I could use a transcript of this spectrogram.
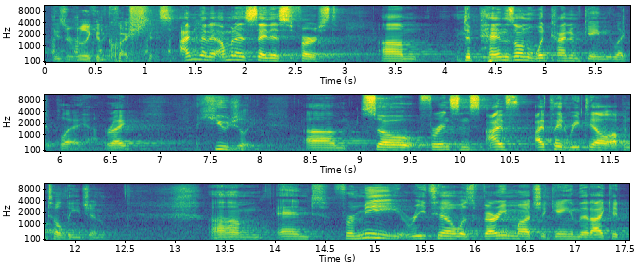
these are really good questions. I'm gonna I'm gonna say this first. Um, depends on what kind of game you like to play, right? Hugely. Um, so, for instance, I've I played retail up until Legion. Um, and for me, retail was very much a game that I could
